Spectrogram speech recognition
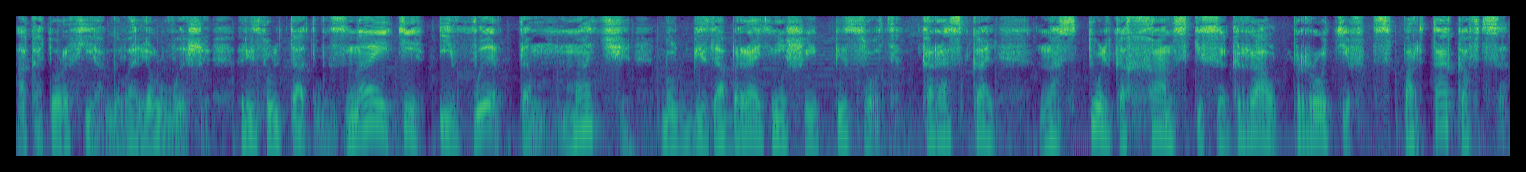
о которых я говорил выше. Результат вы знаете, и в этом матче был безобразнейший эпизод. Караскаль настолько хамски сыграл против спартаковца,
